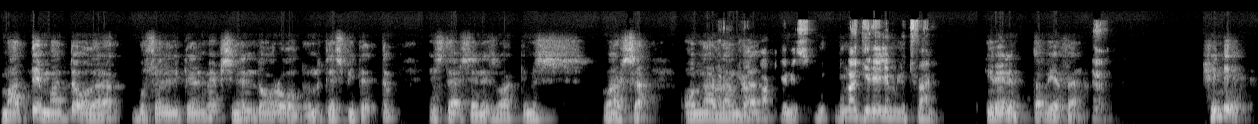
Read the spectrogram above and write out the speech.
madde madde olarak bu söylediklerim hepsinin doğru olduğunu tespit ettim. İsterseniz vaktimiz varsa onlardan da vaktimiz. Buna girelim lütfen. Girelim tabii efendim. Evet. Şimdi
